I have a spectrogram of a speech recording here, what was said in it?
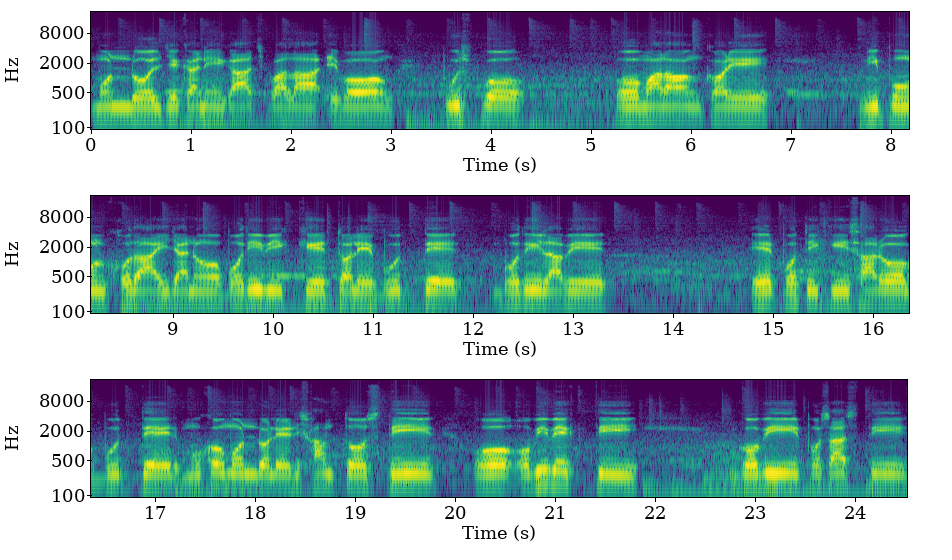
মণ্ডল যেখানে গাছপালা এবং পুষ্প ও মালঙ্করে নিপুণ খোদাই যেন বোধিবৃক্ষের তলে বুদ্ধের বোধি লাভের। এর প্রতীকী স্মারক বুদ্ধের মুখমণ্ডলের শান্ত, স্থির ও অভিব্যক্তি? গভীর প্রশাস্তির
